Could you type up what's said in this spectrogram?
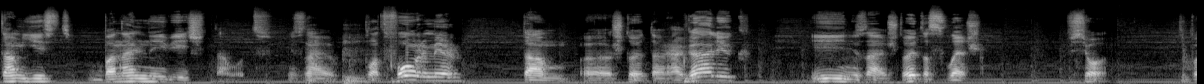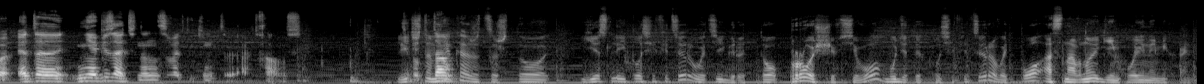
там есть банальные вещи. Там вот, не знаю, платформер, там э, что это рогалик, и не знаю, что это слэш. Все. Типа, это не обязательно называть каким-то артхаусом. Лично Типа, там- мне кажется, что если классифицировать игры, то проще всего будет их классифицировать по основной геймплейной механике.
